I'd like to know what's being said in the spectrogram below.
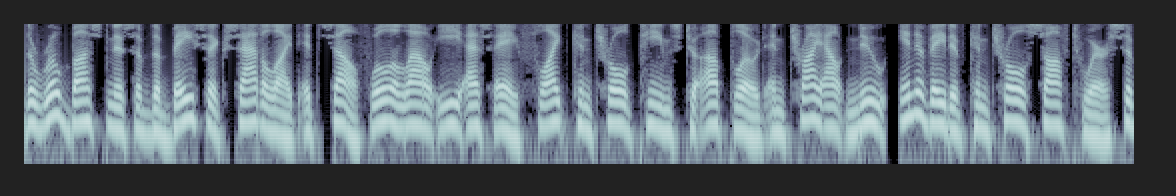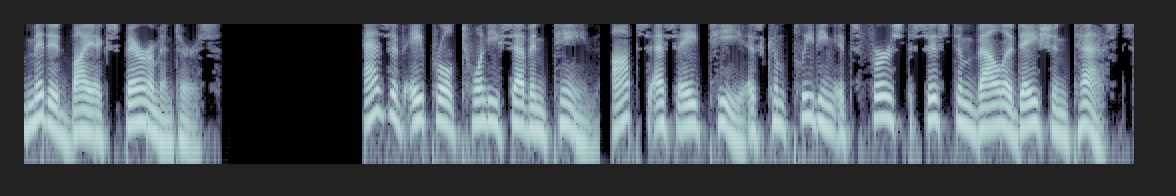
The robustness of the basic satellite itself will allow ESA flight control teams to upload and try out new, innovative control software submitted by experimenters. As of April 2017, OPS-SAT is completing its first system validation tests,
